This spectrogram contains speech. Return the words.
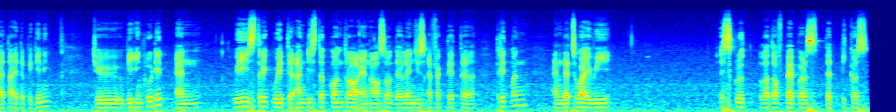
data at the beginning to be included and we strict with the undisturbed control and also the land use affected treatment and that's why we exclude a lot of papers that because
